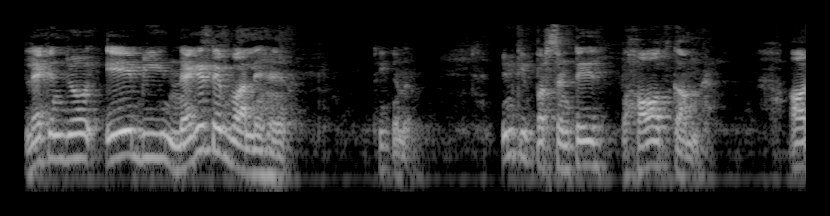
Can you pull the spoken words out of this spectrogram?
لیکن جو اے بی نیگیٹو والے ہیں، ٹھیک ہے نا؟ ان کی پرسنٹیج بہت کم ہے۔ اور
